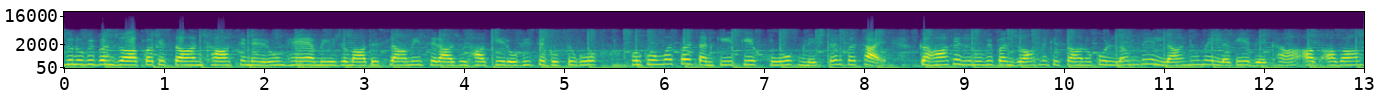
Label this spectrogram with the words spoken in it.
जनूबी पंजाब का किसान खास से महरूम है। अमीर जमात इस्लामी सिराजुल हक की रोही से गुफ्तगु। हुकूमत पर तनकीद के खूब निश्तर बसाए। कहा कि जनूबी पंजाब में किसानों को लंबी लाइनों में लगे देखा अब आवाम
